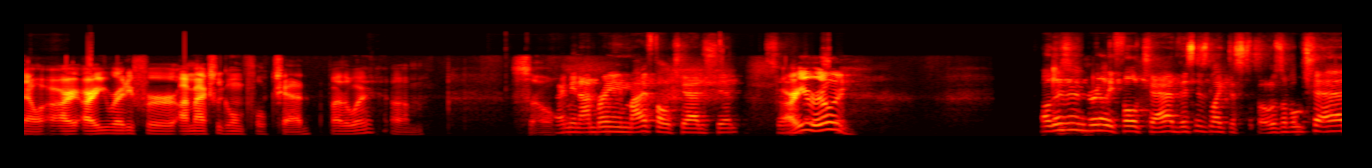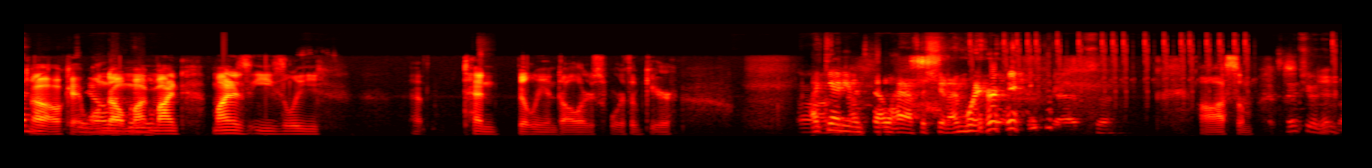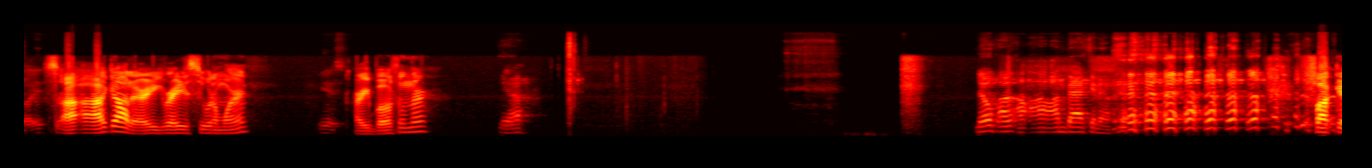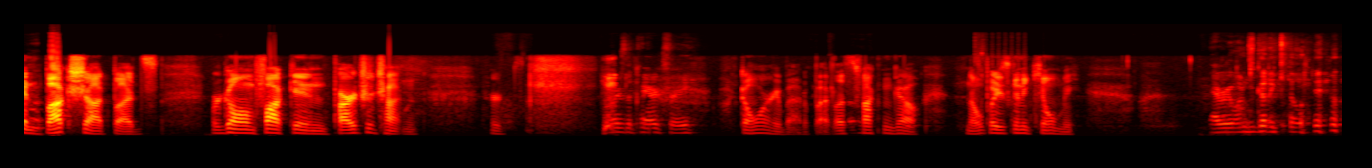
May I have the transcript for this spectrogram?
Now, are are you ready for? I'm actually going full Chad, by the way. Um, so I mean, I'm bringing my full Chad shit. so- are you really? Oh, this isn't really full Chad. This is like disposable Chad. Oh, okay. You Well, know, no, like my, mine mine is easily at ten billion dollars worth of gear. Uh, I can't mean, even sell half the shit I'm wearing. I'm Chad, Awesome. I sent you an invite. So I, I got it. Are you ready to see what I'm wearing? Yes. Are you both in there? yeah. Nope, I, I, I'm backing out. fucking buckshot buds. We're going fucking partridge hunting. Where's the pear tree? Don't worry about it, bud. Let's fucking go. Nobody's gonna kill me. Everyone's gonna kill him.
